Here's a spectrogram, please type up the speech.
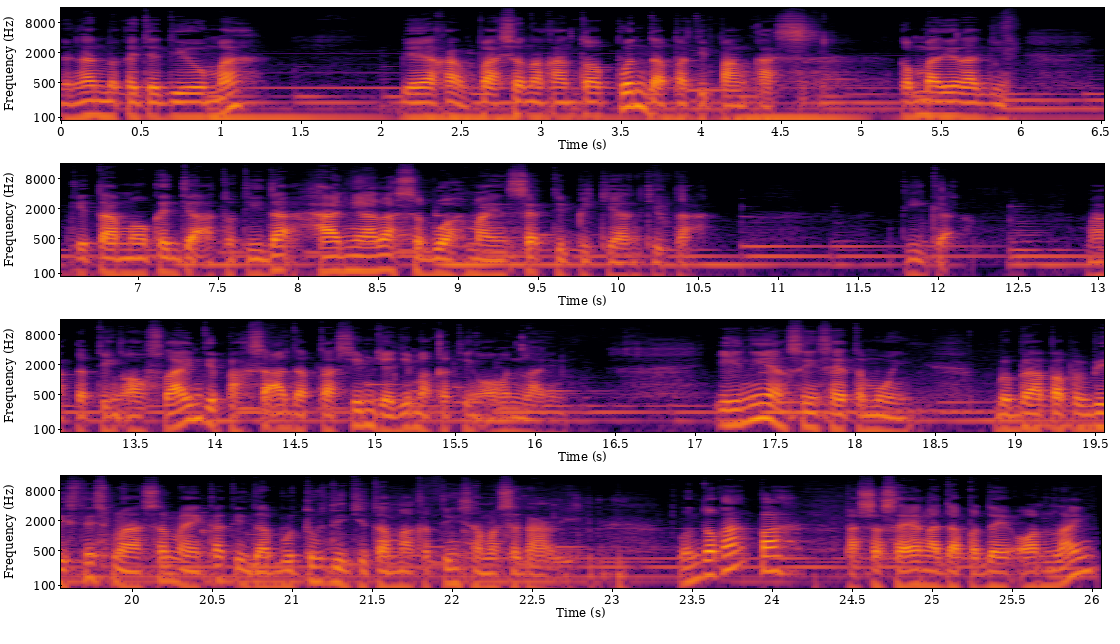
Dengan bekerja di rumah, biaya operasional kantor pun dapat dipangkas. Kembali lagi, kita mau kerja atau tidak hanyalah sebuah mindset di pikiran kita. 3. Marketing offline dipaksa adaptasi menjadi marketing online. Ini yang sering saya temui. Beberapa pebisnis merasa mereka tidak butuh digital marketing sama sekali. Untuk apa? Pasal saya nggak dapat dari online,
